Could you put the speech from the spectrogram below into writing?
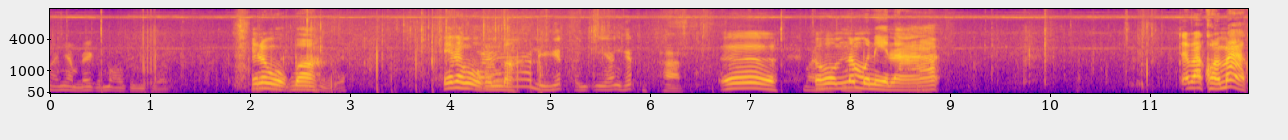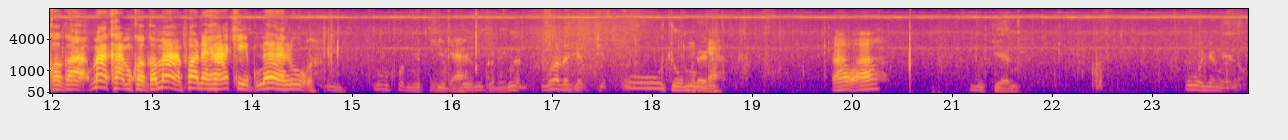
มาย่ำได้ก็มาเอาไปอยู่เถอะเฮ็ดละโงกบ่เฮ็ดละโงกมันบ่นี่เฮ็ดอันเอียงเฮ็ดถาด เออกระหมน้ำมือนี่ล่ะแต่ว่าขอยมาขอยก็มาคำขอยก็มาพ่อได้หาคลิปหน้าลูกอู้คนเฮ็ดขีบเองก็ได้เงินว่าละเฮ็ดขีบอู้จุ่มได้จ้ะนี่เอาเอามือเจียนอู้ยังไงเนาะ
